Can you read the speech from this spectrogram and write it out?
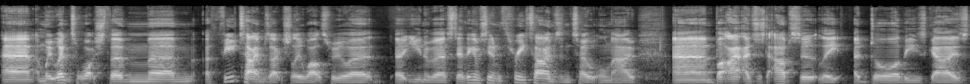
Um, and we went to watch them um, a few times actually whilst we were at university. I think I've seen them three times in total now. Um, but I, I just absolutely adore these guys.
